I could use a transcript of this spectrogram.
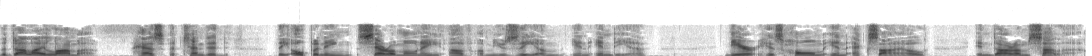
The Dalai Lama has attended the opening ceremony of a museum in India near his home in exile in Dharamsala.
